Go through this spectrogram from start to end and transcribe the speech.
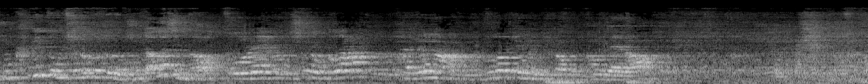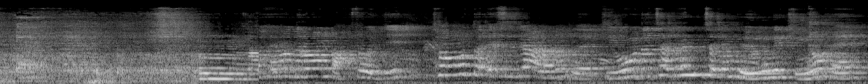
좀 크게 좀 쳐도 좀 따가진다. 올해 눈치는 끄라고 하준아 안 부러지면 네가 못하면 내라. 음, 나 새로 들어온 박소이지 처음부터 애쓰지 않아도 돼. 기본부터 차근차근 배우는 게 중요해.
